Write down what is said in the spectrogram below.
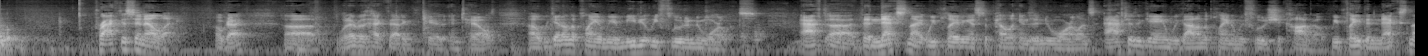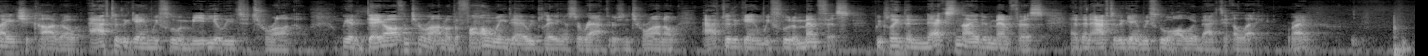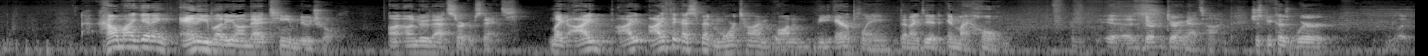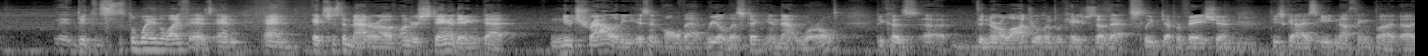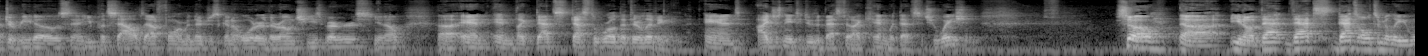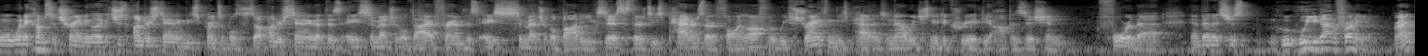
Practice in LA, okay. Uh, whatever the heck that entailed. Uh, we get on the plane. We immediately flew to New Orleans. After uh, the next night, we played against the Pelicans in New Orleans. After the game, we got on the plane and we flew to Chicago. We played the next night in Chicago. After the game, we flew immediately to Toronto. We had a day off in Toronto. The following day, we played against the Raptors in Toronto. After the game, we flew to Memphis. We played the next night in Memphis, and then after the game, we flew all the way back to LA, right? How am I getting anybody on that team neutral uh, under that circumstance? Like, I, I, I think I spent more time on the airplane than I did in my home uh, during that time, just because we're it's just the way the life is, and and it's just a matter of understanding that neutrality isn't all that realistic in that world because uh, the neurological implications of that sleep deprivation. These guys eat nothing but uh, Doritos, and you put salads out for them, and they're just going to order their own cheeseburgers, you know, uh, and and like that's that's the world that they're living in, and I just need to do the best that I can with that situation. So uh, you know that that's that's ultimately when it comes to training, like it's just understanding these principles and stuff, understanding that this asymmetrical diaphragm, this asymmetrical body exists. There's these patterns that are falling off, but we've strengthened these patterns, and now we just need to create the opposition for that. And then it's just who, who you got in front of you, right?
